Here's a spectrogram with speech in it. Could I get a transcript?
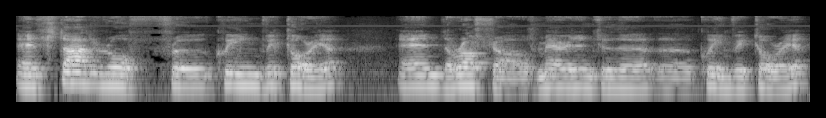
and started off through Queen Victoria and the Rothschilds married into the uh, Queen Victoria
